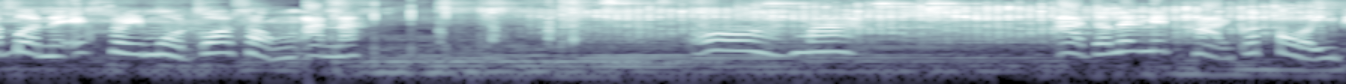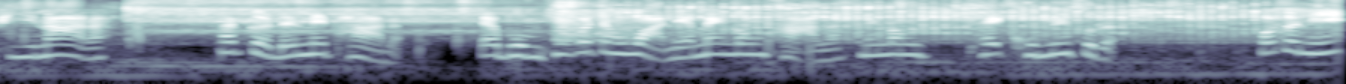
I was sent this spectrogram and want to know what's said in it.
ระเบิดในเอ็กซ์ตรีมโหมดก็สองอันนะ โอ้มา อาจจะเล่นไม่ผ่านก็ต่ออีพีหน้านะ ถ้าเกิดเล่นไม่ผ่านอะแต่ผมคิดว่าจังหวะเนี้ยแม่งต้องผ่านแล้วแม่งต้องให้คุ้มที่สุดอะเพราะตอนนี้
